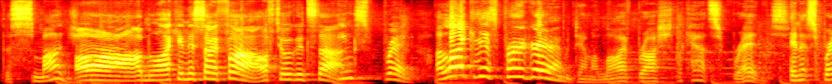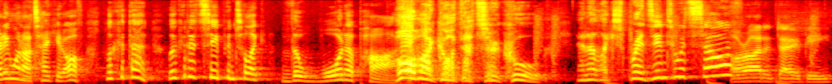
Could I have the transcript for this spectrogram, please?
the smudge. Oh, ah, I'm liking this so far. Off to a good start. Ink spread. I like this program. Put down my live brush. Look how it spreads. And it's spreading when I take it off. Look at that. Look at it seep into like the water part. Oh my God, that's so cool. And it like spreads into itself. All right, Adobe.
